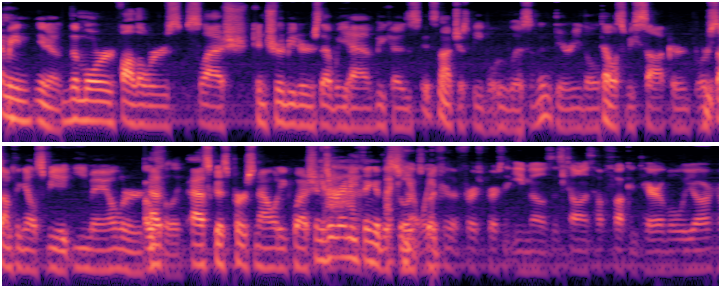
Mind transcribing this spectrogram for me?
I mean, you know, the more followers slash contributors that we have, because it's not just people who listen. In theory, they'll tell us we suck or, or something else via email or a- ask us personality questions or anything of the sort. I can't sorts. wait for the first person that emails us telling us how fucking terrible we are.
